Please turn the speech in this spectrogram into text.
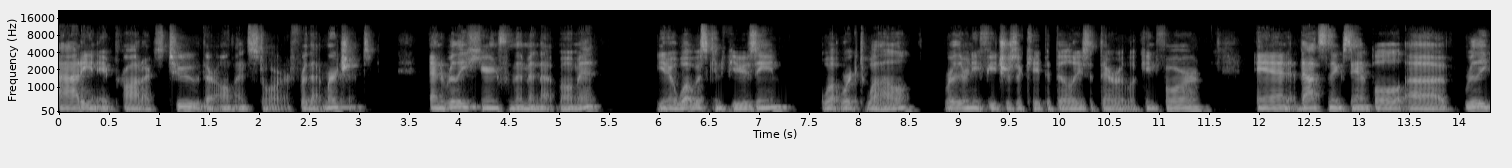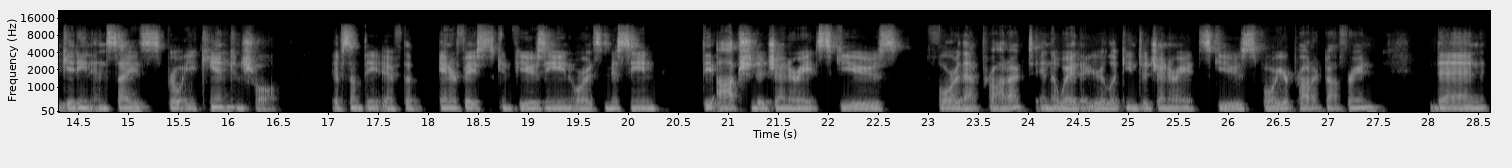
adding a product to their online store for that merchant and really hearing from them in that moment you know what was confusing what worked well were there any features or capabilities that they were looking for and that's an example of really getting insights for what you can control. If something, if the interface is confusing or it's missing the option to generate SKUs for that product in the way that you're looking to generate SKUs for your product offering, then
